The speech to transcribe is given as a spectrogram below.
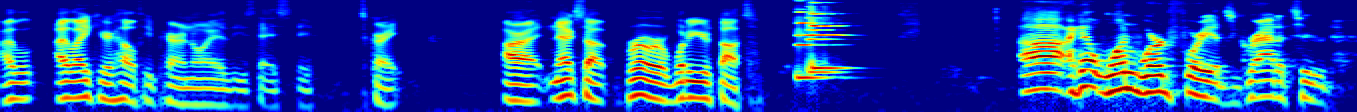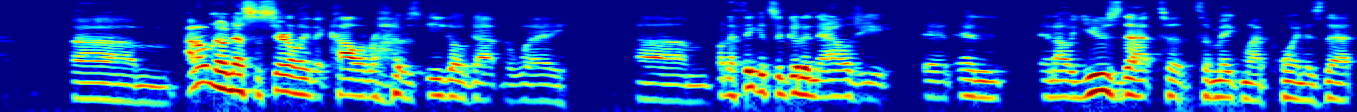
I, I like your healthy paranoia these days, Steve. It's great. All right, next up, Brewer. What are your thoughts? Uh, I got one word for you. It's gratitude. Um, I don't know necessarily that Colorado's ego got in the way, um, but I think it's a good analogy, and and and I'll use that to to make my point. Is that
